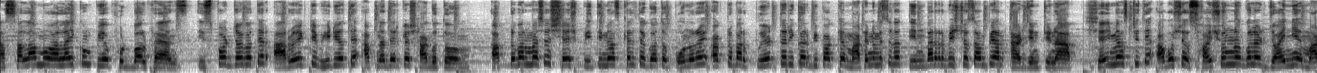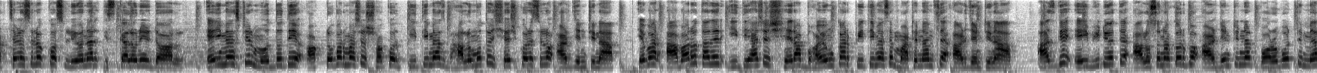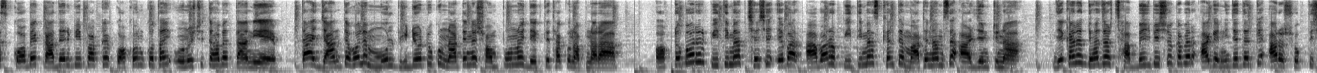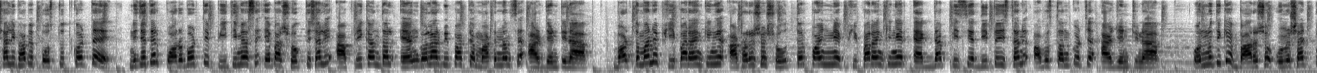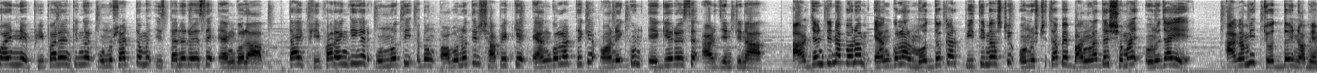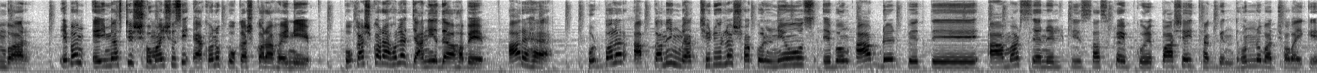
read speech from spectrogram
আসসালামু আলাইকুম প্রিয় ফুটবল ফ্যান্স। স্পোর্ট জগতের আরও একটি ভিডিওতে আপনাদেরকে স্বাগতম। অক্টোবর মাসের শেষ প্রীতি ম্যাচ খেলতে গত পনেরোই অক্টোবর পুয়ের্তো রিকোর বিপক্ষে মাঠে নেমেছিল তিনবারের বিশ্ব চ্যাম্পিয়ন আর্জেন্টিনা। সেই ম্যাচটিতে অবশ্য ছয় শূন্য গোলের জয় নিয়ে মাঠ ছেড়েছিল কোচ লিওনাল স্ক্যালোনির দল। এই ম্যাচটির মধ্য দিয়ে অক্টোবর মাসের সকল প্রীতি ম্যাচ ভালো মতোই শেষ করেছিল আর্জেন্টিনা। এবার আবারও তাদের ইতিহাসের সেরা ভয়ঙ্কর প্রীতি ম্যাচে মাঠে নামছে আর্জেন্টিনা। আজকে এই ভিডিওতে আলোচনা করব আর্জেন্টিনার পরবর্তী ম্যাচ কবে, কাদের বিপক্ষে, কখন, কোথায় অনুষ্ঠিত হবে তা নিয়ে। তাই জানতে হলে মূল ভিডিওটুকু না টেনে সম্পূর্ণই দেখতে থাকুন আপনারা। অক্টোবরের প্রীতি ম্যাচ শেষে এবার আবারও প্রীতি ম্যাচ খেলতে মাঠে নামছে আর্জেন্টিনা, যেখানে দু হাজার বিশ্বকাপের আগে নিজেদেরকে আরও শক্তিশালীভাবে প্রস্তুত করতে, নিজেদের পরবর্তী প্রীতি ম্যাচে এবার শক্তিশালী আফ্রিকান দল অ্যাঙ্গোলার বিপক্ষে মাঠে নামছে আর্জেন্টিনা। বর্তমানে ফিফা র্যাঙ্কিংয়ে আঠারোশো সত্তর পয়েন্ট নিয়ে ফিফা র্যাঙ্কিংয়ের এক ধাপ পিছিয়ে দ্বিতীয় স্থানে অবস্থান করছে আর্জেন্টিনা। অন্যদিকে বারোশো উনষাট পয়েন্ট নিয়ে ফিফা র্যাঙ্কিংয়ের উনষাটতম স্থানে রয়েছে অ্যাঙ্গোলা। তাই ফিফা র্যাঙ্কিংয়ের উন্নতি এবং অবনতির সাপেক্ষে অ্যাঙ্গোলার থেকে অনেক গুণ এগিয়ে রয়েছে আর্জেন্টিনা। আর্জেন্টিনা বনাম অ্যাঙ্গোলার মধ্যকার প্রীতি ম্যাচটি অনুষ্ঠিত হবে বাংলাদেশ সময় অনুযায়ী আগামী চোদ্দোই নভেম্বর। এবং এই ম্যাচটির সময়সূচি এখনও প্রকাশ করা হয়নি। প্রকাশ করা হলে জানিয়ে দেওয়া হবে। আর হ্যাঁ ফুটবলের আপকামিং ম্যাচ শিডিউলের সকল নিউজ এবং আপডেট পেতে আমার চ্যানেলটি সাবস্ক্রাইব করে পাশেই থাকবেন। ধন্যবাদ সবাইকে।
